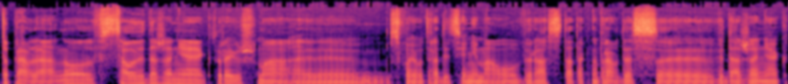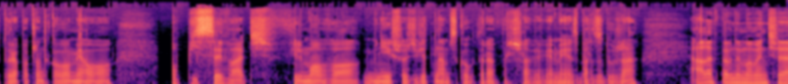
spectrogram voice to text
To prawda. No, całe wydarzenie, które już ma e, swoją tradycję niemałą, wyrasta tak naprawdę z e, wydarzenia, które początkowo miało opisywać filmowo mniejszość wietnamską, która w Warszawie wiemy jest bardzo duża, ale w pewnym momencie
